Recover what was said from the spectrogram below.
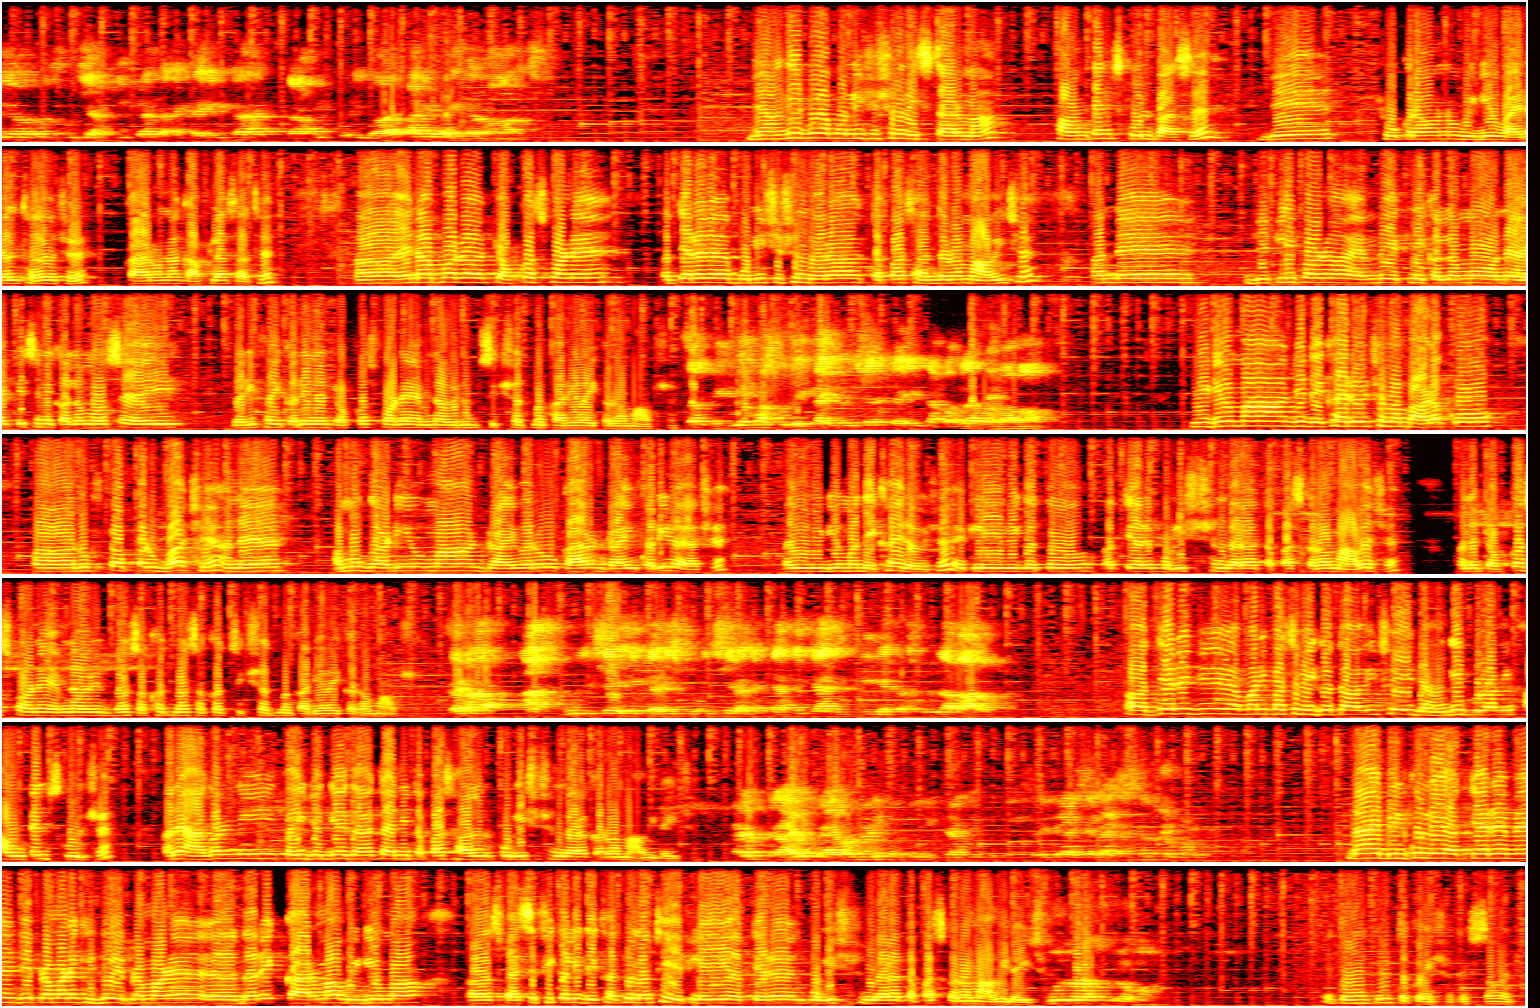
એ શું છે? હકીકત પોલીસ પોલીસ સ્ટેશન વિસ્તારમાં ફાઉન્ટેન સ્કૂલ પાસે જે છોકરાઓનો વીડિયો વાયરલ થયો છે, કારોના કાફલા સાથે. એના પર ચોક્કસપણે અત્યારે પોલીસ સ્ટેશન દ્વારા તપાસ હાથ ધરવામાં આવી છે અને જેટલી પણ એમવી એકની કલમો અને આઈપીસીની કલમો હશે, એ વેરીફાઈ કરીને ચોક્કસપણે એમના વિરુદ્ધ શિક્ષાત્મક કાર્યવાહી કરવામાં આવશે. વિડીયોમાં જે દેખાઈ રહ્યું છે એમાં બાળકો રૂફટોપ પર ઊભા છે અને અમુક ગાડીઓમાં ડ્રાઈવરો કાર ડ્રાઈવ કરી રહ્યા છે. એવું વિડીયોમાં દેખાઈ રહ્યું છે. એટલે એ વિગતો અત્યારે પોલીસ સ્ટેશન દ્વારા તપાસ કરવામાં આવે છે અને ચોક્કસપણે એમના વિરુદ્ધમાં સખતમાં સખત શિક્ષાત્મક કાર્યવાહી કરવામાં આવશે. આ આ સ્કૂલ છે એ કઈ સ્કૂલ છે અને ક્યાંથી ક્યાં ગયા સ્કૂલના બાળકો? અત્યારે જે અમારી પાસે વિગતો આવી છે એ જહાંગીરપુરાની ફાઉન્ટેન સ્કૂલ છે અને આગળની કઈ જગ્યાએ ગયા હતા એની તપાસ હાલ પોલીસ સ્ટેશન દ્વારા કરવામાં આવી રહી છે. ના એ બિલકુલ એ અત્યારે મેં જે પ્રમાણે કીધું એ પ્રમાણે દરેક કારમાં વિડીયોમાં સ્પેસિફિકલી દેખાતું નથી એટલે એ અત્યારે પોલીસ સ્ટેશન દ્વારા તપાસ કરવામાં આવી રહી છે. એ તો હું કેવી રીતે કહી શકીશ સમજ?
